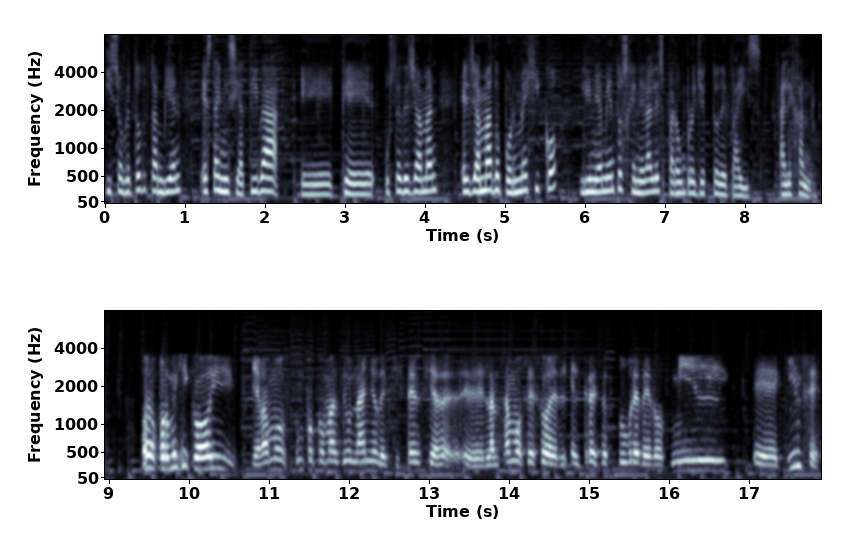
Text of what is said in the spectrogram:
Y sobre todo también esta iniciativa eh, que ustedes llaman el llamado por México, lineamientos generales para un proyecto de país. Alejandro. Bueno, por México hoy llevamos un poco más de un año de existencia. eh, lanzamos eso el, el 3 de octubre de 2015.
